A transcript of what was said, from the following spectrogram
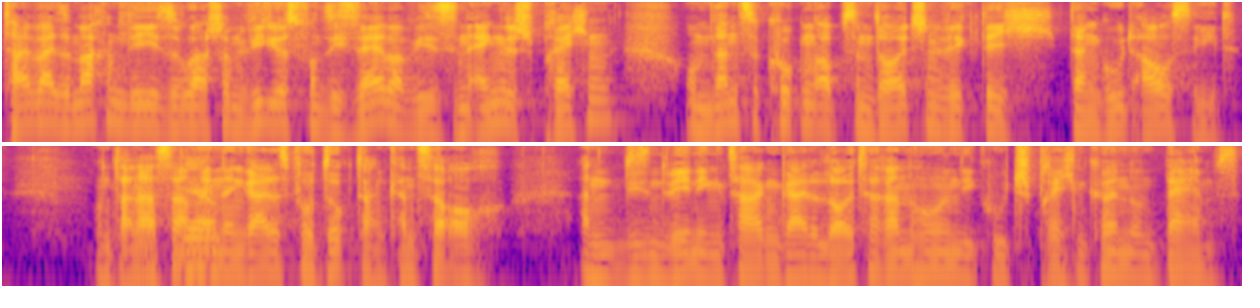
Teilweise machen die sogar schon Videos von sich selber, wie sie es in Englisch sprechen, um dann zu gucken, ob es im Deutschen wirklich dann gut aussieht. Und dann hast du am Ja. Ende ein geiles Produkt, dann kannst du auch an diesen wenigen Tagen geile Leute ranholen, die gut sprechen können und bams.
